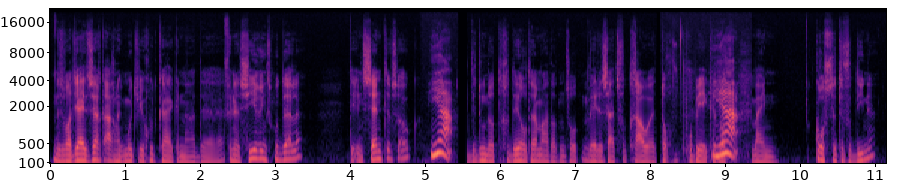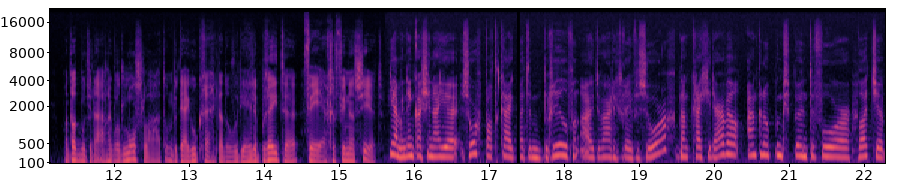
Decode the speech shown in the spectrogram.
Dus wat jij zegt, eigenlijk moet je goed kijken naar de financieringsmodellen, de incentives ook. Ja, We doen dat gedeeld, hè, maar dat een soort wederzijds vertrouwen. Toch probeer ik nog ja, mijn kosten te verdienen. Want dat moet je dan eigenlijk wat loslaten. Om te kijken hoe krijg ik dat over die hele breedte VR gefinancierd. ja, maar ik denk als je naar je zorgpad kijkt met een bril vanuit de waardegedreven zorg, dan krijg je daar wel aanknopingspunten voor wat je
